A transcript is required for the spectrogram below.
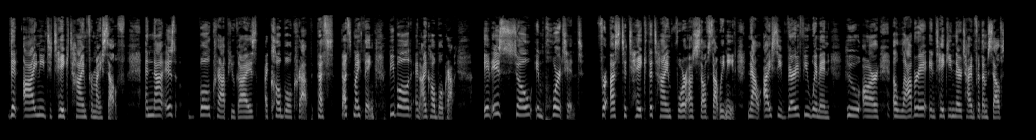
that I need to take time for myself. And that is bull crap, you guys. I call bull crap. That's, that's my thing. Be bold and I call bull crap. It is so important for us to take the time for ourselves that we need. Now, I see very few women who are elaborate in taking their time for themselves,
